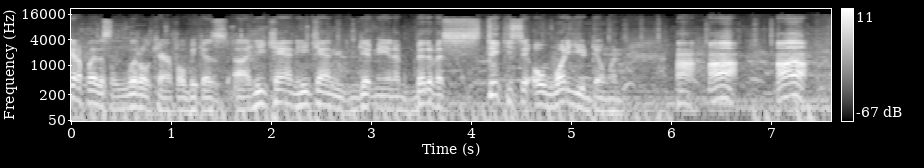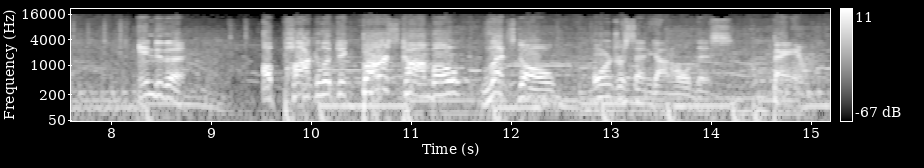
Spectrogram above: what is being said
Gotta play this a little careful because uh, he can he can get me in a bit of a sticky sit. Oh, what are you doing? Uh, uh, uh. Into the apocalyptic burst combo. Let's go. Orange Rasengan, hold this. Bam.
